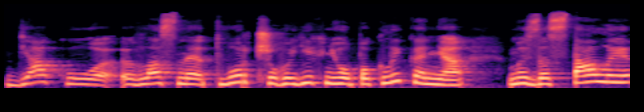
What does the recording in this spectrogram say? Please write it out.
дяку е, власне творчого їхнього покликання ми застали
